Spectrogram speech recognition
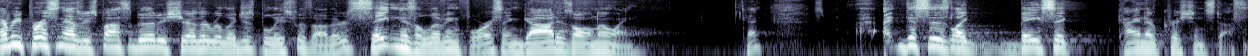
Every person has a responsibility to share their religious beliefs with others. Satan is a living force, and God is all knowing. Okay? This is like basic kind of Christian stuff.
